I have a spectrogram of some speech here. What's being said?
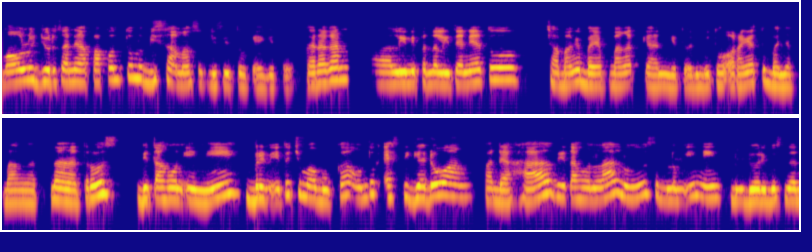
Mau lu jurusannya apa pun tuh lu bisa masuk di situ kayak gitu. Karena kan uh, lini penelitiannya tuh cabangnya banyak banget kan gitu. Dibutuh orangnya tuh banyak banget. Nah, terus di tahun ini BRIN itu cuma buka untuk S3 doang. Padahal di tahun lalu sebelum ini di 2019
